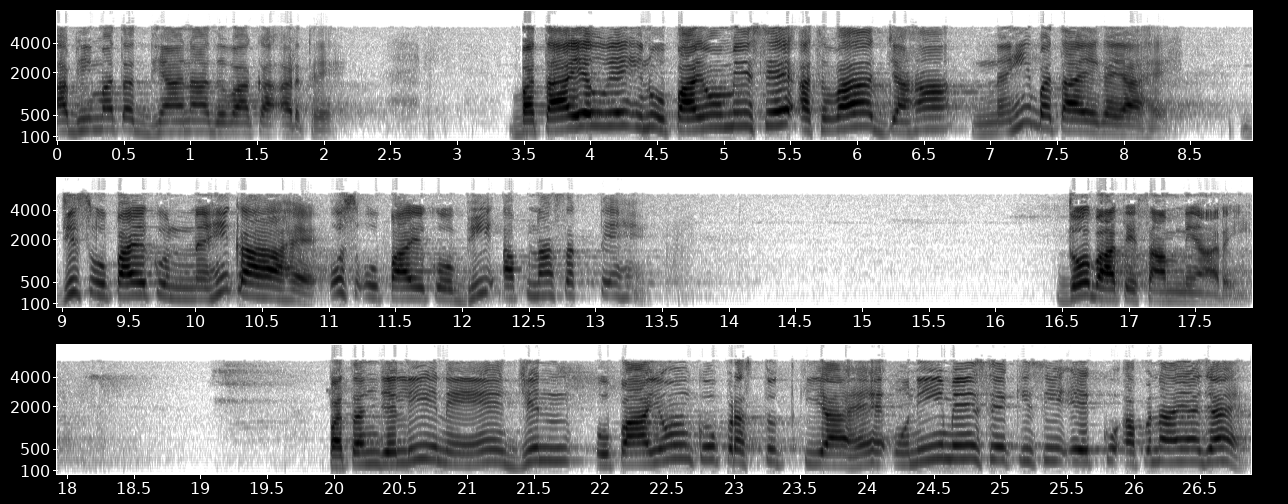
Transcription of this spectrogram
अभिमत ध्यानादवा का अर्थ है। बताए हुए इन उपायों में से अथवा जहाँ नहीं बताया गया है, जिस उपाय को नहीं कहा है, उस उपाय को भी अपना सकते हैं। दो बातें सामने आ रही पतंजलि ने जिन उपायों को प्रस्तुत किया है, उन्हीं में से किसी एक को अपनाया जाए,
